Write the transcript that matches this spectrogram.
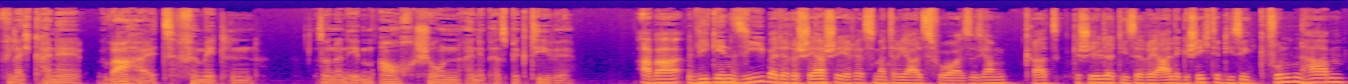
vielleicht keine Wahrheit vermitteln, sondern eben auch schon eine Perspektive. Aber wie gehen Sie bei der Recherche Ihres Materials vor? Also Sie haben gerade geschildert, diese reale Geschichte, die Sie gefunden haben.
